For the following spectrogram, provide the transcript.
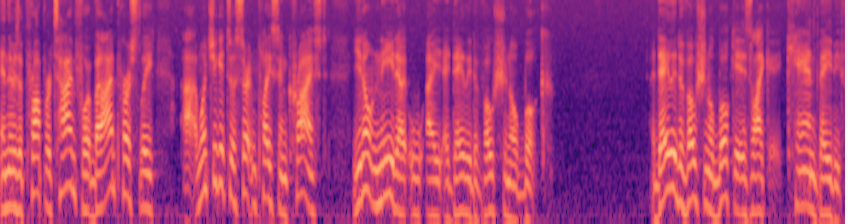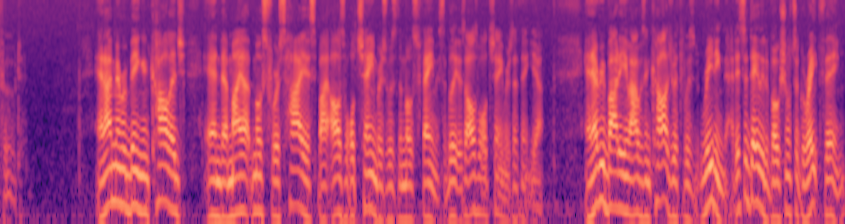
and there's a proper time for it, but I personally, uh, once you get to a certain place in Christ, you don't need a, a, a daily devotional book. A daily devotional book is like canned baby food. And I remember being in college, and uh, My Utmost for His Highest by Oswald Chambers was the most famous. I believe it was Oswald Chambers, I think, yeah. And everybody I was in college with was reading that. It's a daily devotional, it's a great thing.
